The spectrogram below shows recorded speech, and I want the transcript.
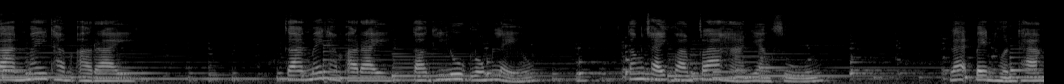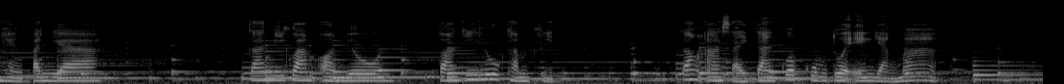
การไม่ทำอะไร การไม่ทำอะไรตอนที่ลูกล้มเหลว ต้องใช้ความกล้าหาญอย่างสูง และเป็นหนทางแห่งปัญญา การมีความอ่อนโยนตอนที่ลูกทำผิด ต้องอาศัยการควบคุมตัวเองอย่างมาก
